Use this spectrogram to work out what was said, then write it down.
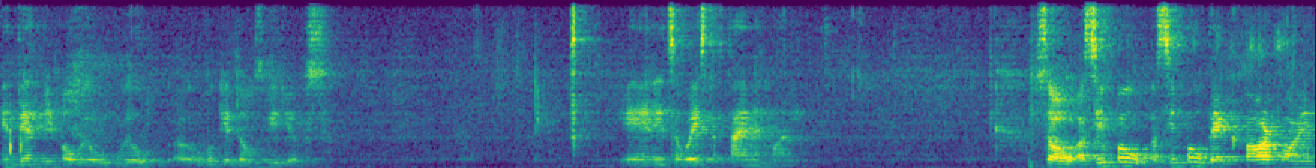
and then people will will uh, look at those videos. And it's a waste of time and money. So a simple a simple deck, PowerPoint,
